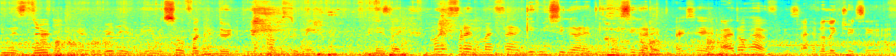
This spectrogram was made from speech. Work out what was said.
he was dirty, he really, he was so fucking dirty he comes to me and he's like, my friend, my friend, give me cigarette, give me cigarette. I say, I don't have, I have electric cigarette.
